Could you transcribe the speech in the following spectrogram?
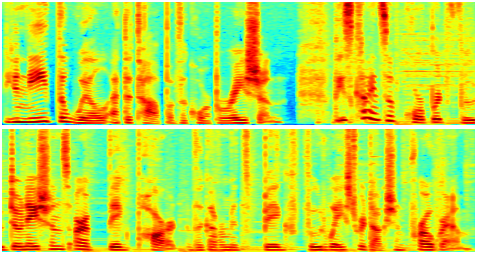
you need the will at the top of the corporation. These kinds of corporate food donations are a big part of the government's big food waste reduction program.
